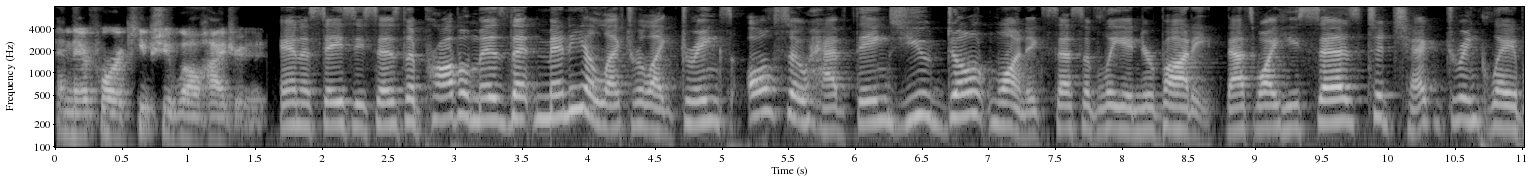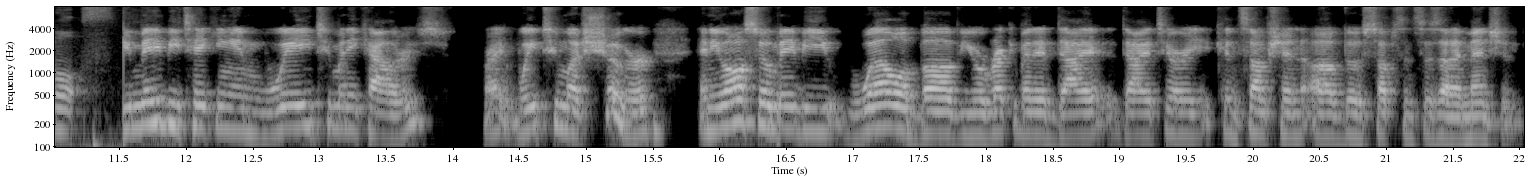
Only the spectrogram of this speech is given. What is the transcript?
and therefore it keeps you well hydrated. Anastasi says the problem is that many electrolyte drinks also have things you don't want excessively in your body. That's why he says to check drink labels. You may be taking in way too many calories right? Way too much sugar. And you also may be well above your recommended diet, dietary consumption of those substances that I mentioned.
